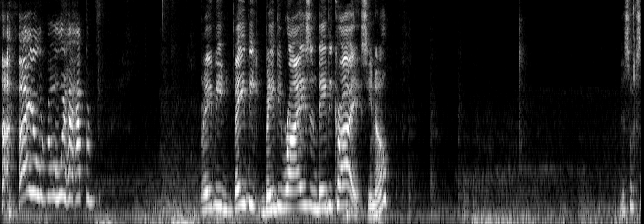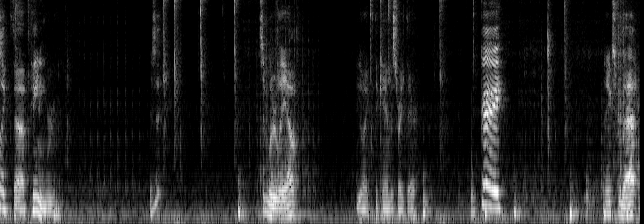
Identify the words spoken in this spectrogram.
I don't know what happened. Baby, baby, baby rise and baby cries, you know? This looks like the painting room. Is it? Similar layout. You like the canvas right there. Okay. Thanks for that.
